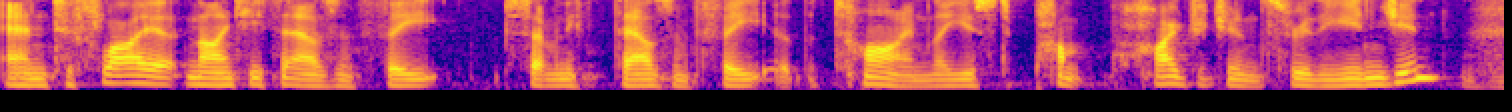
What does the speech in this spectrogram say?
and to fly at ninety thousand feet. 70,000 feet at the time, they used to pump hydrogen through the engine. Mm-hmm.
